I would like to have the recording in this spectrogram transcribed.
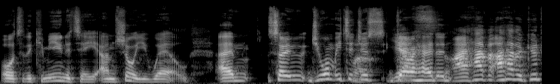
or to the community. I'm sure you will. Um, so do you want me to well, just yes, go ahead and I have I have a good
